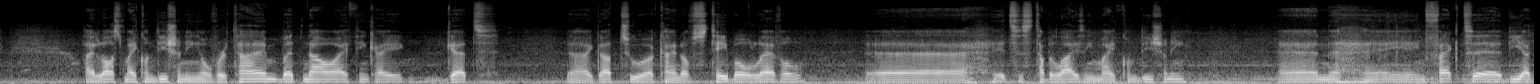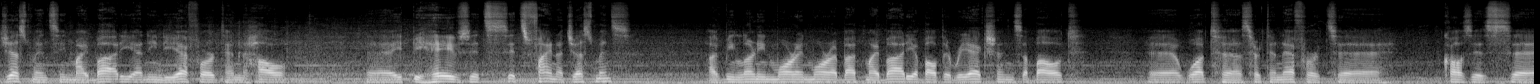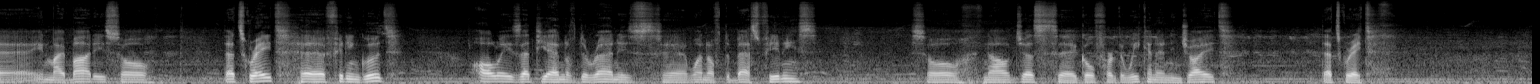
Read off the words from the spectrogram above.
I lost my conditioning over time. But now I think I get uh, I got to a kind of stable level uh, it's stabilizing my conditioning and uh, in fact uh, the adjustments in my body and in the effort and how it behaves it's it's fine adjustments. I've been learning more and more about my body about the reactions about what certain effort causes in my body. So that's great feeling good. Always at the end of the run is uh, one of the best feelings. So now just uh, go for the weekend and enjoy it. That's great.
